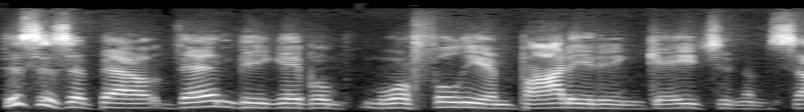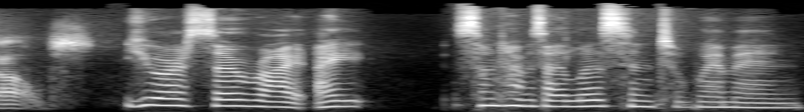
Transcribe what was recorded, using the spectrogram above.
this is about them being able more fully embodied and engaged in themselves you are so right i sometimes I listen to women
